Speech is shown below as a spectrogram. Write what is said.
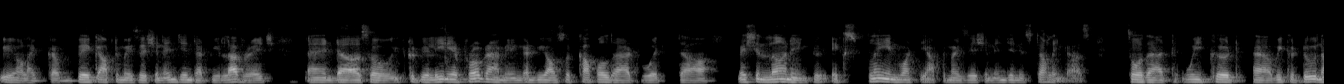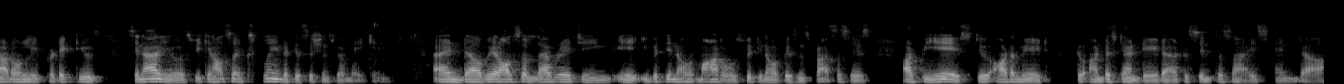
you know, like a big optimization engine that we leverage. And uh, so it could be linear programming, and we also couple that with uh, machine learning to explain what the optimization engine is telling us, so that we could uh, we could do not only predictive scenarios, we can also explain the decisions we're making. And uh, we are also leveraging within our models, within our business processes, RPAs to automate, to understand data, to synthesize, and uh,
